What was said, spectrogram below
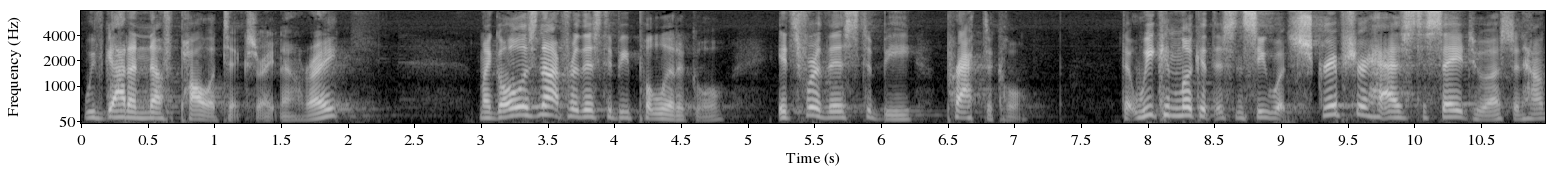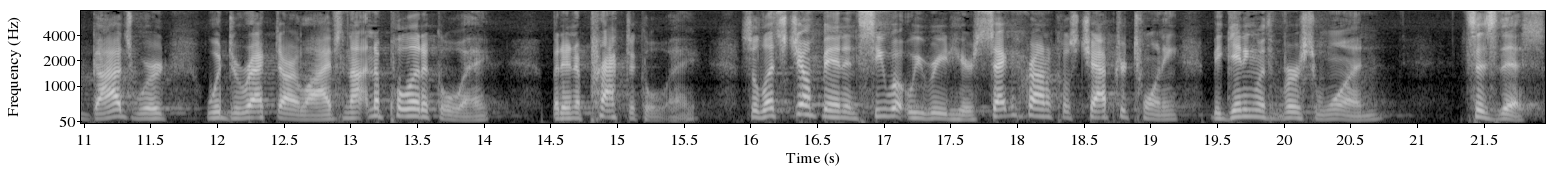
We've got enough politics right now, right? My goal is not for this to be political, it's for this to be practical. That we can look at this and see what Scripture has to say to us and how God's Word would direct our lives, not in a political way, but in a practical way. So let's jump in and see what we read here. Second Chronicles chapter 20, beginning with verse 1, says this.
